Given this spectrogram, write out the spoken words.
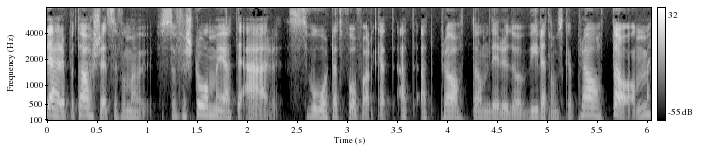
det här reportaget så, får man, så förstår man ju att det är svårt att få folk att, att, att prata om det du då vill att de ska prata om.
